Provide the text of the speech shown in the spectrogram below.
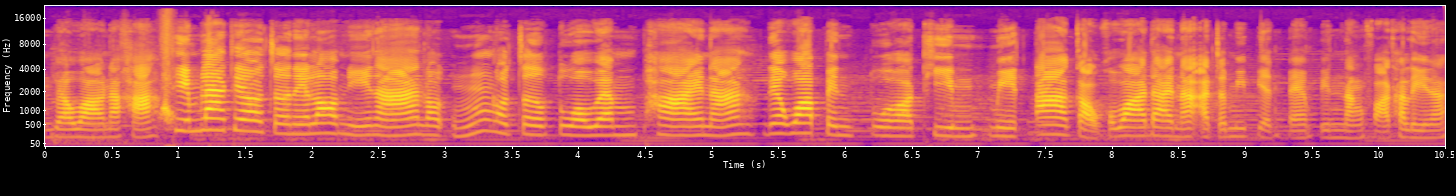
นแวววาวนะคะ ทีมแรกที่เราเจอในรอบนี้นะ เราอืมเราเจอตัวแวมไพร์นะ เรียกว่าเป็นตัวทีมเมตาเก่าก็ว่าได้นะ อาจจะมีเปลี่ยนแปลงเป็นนางฟ้าทะเลนะ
